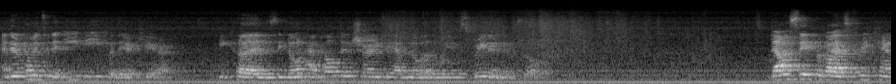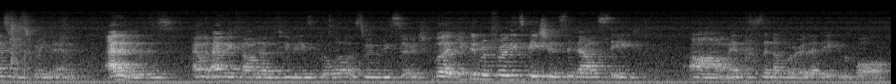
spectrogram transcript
and they're coming to the ED for their care because they don't have health insurance, they have no other way of screening themselves. Downstate provides free cancer screening. I didn't know this. I only found out a few days ago while I was doing research. But you can refer these patients to Downstate, um, and this is the number that they can call.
